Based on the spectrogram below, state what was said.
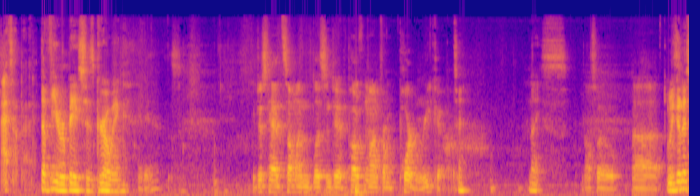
That's not bad. The viewer base is growing. It is. We just had someone listen to Pokemon from Puerto Rico. Nice. Also, uh, We gotta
